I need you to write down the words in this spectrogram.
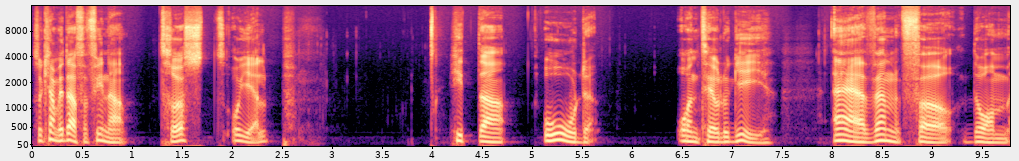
så kan vi därför finna tröst och hjälp. Hitta ord och en teologi även för de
